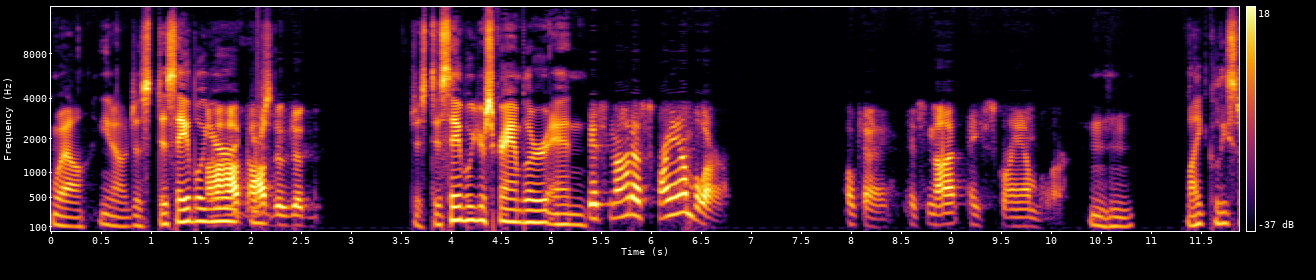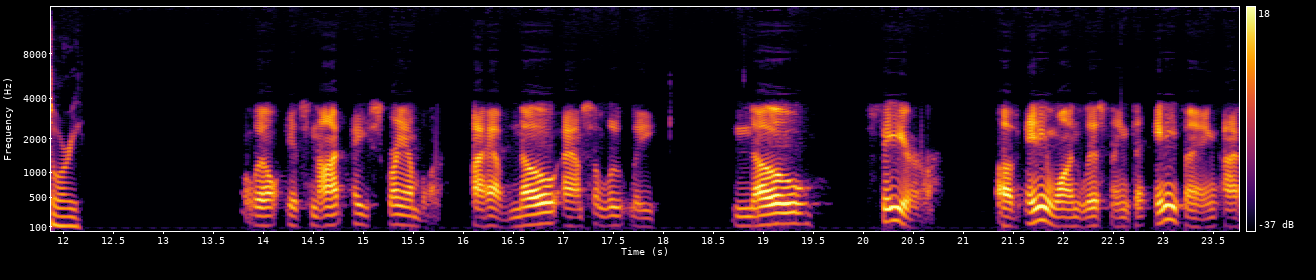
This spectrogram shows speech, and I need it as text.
Well, you know, just disable your, I'll, your I'll do just. just disable your scrambler and It's not a scrambler. Okay, it's not a scrambler. Mm-hmm. Likely story. Well, it's not a scrambler. I have no, absolutely no fear of anyone listening to anything I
